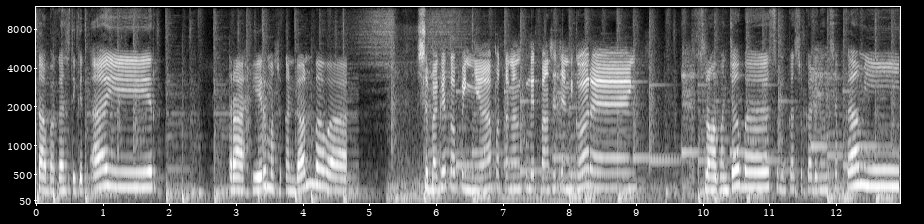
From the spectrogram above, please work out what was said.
Tambahkan sedikit air. Terakhir, masukkan daun bawang. Sebagai toppingnya, potongan kulit pangsit yang digoreng. Selamat mencoba, semoga suka dengan resep kami.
